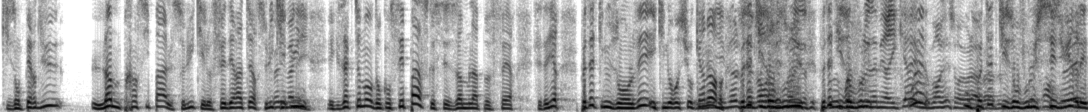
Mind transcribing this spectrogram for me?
qu'ils ont perdu l'homme principal, celui qui est le fédérateur, celui qui est uni. Exactement. Donc on ne sait pas ce que ces hommes-là peuvent faire. C'est-à-dire peut-être qu'ils nous ont enlevés et qu'ils n'ont reçu aucun ordre. Peut-être qu'ils ont voulu, peut-être qu'ils ont voulu, Américains ou peut-être qu'ils ont voulu séduire les,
